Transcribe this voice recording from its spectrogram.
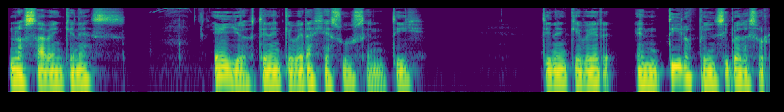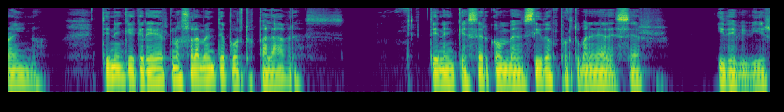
no saben quién es. Ellos tienen que ver a Jesús en ti. Tienen que ver en ti los principios de su reino. Tienen que creer no solamente por tus palabras. Tienen que ser convencidos por tu manera de ser y de vivir.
